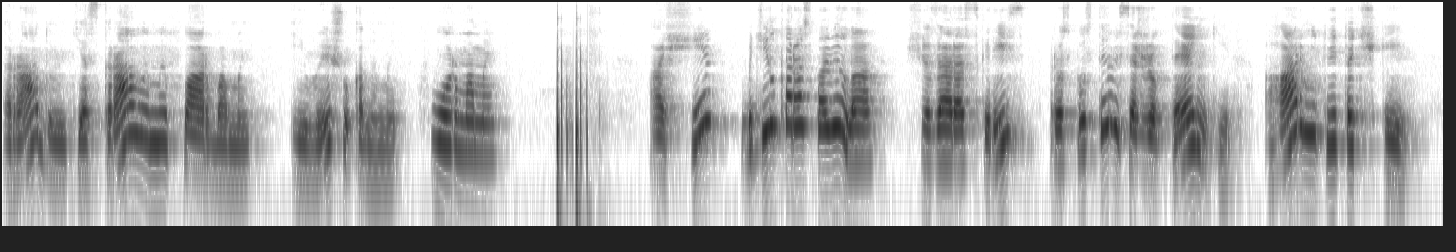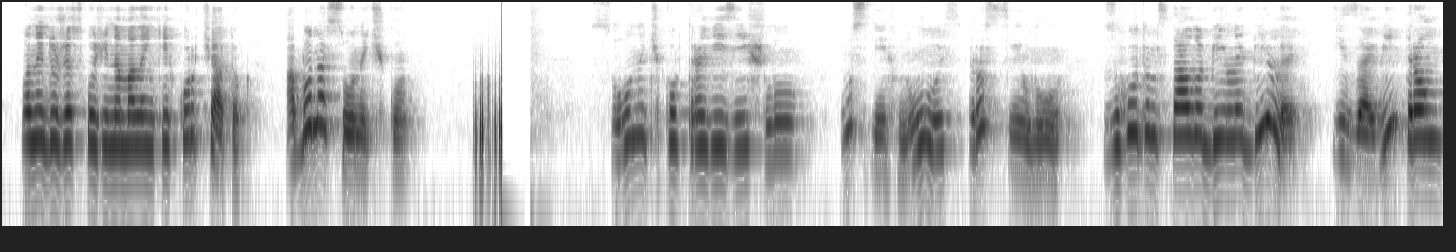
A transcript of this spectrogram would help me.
радують яскравими фарбами і вишуканими формами. А ще бджілка розповіла, що зараз скрізь розпустилися жовтенькі, гарні квіточки. Вони дуже схожі на маленьких курчаток або на сонечко. Сонечко в траві зійшло, усміхнулось, розцвіло. Згодом стало біле-біле і за вітром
